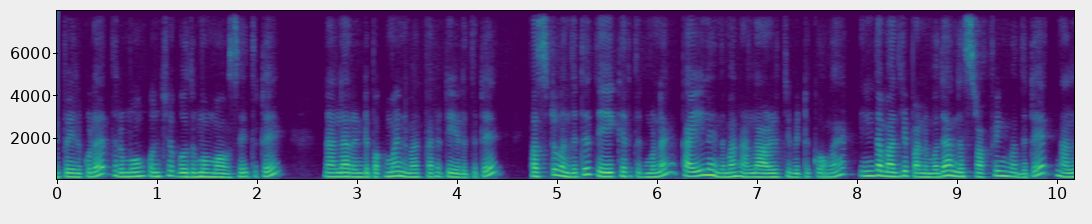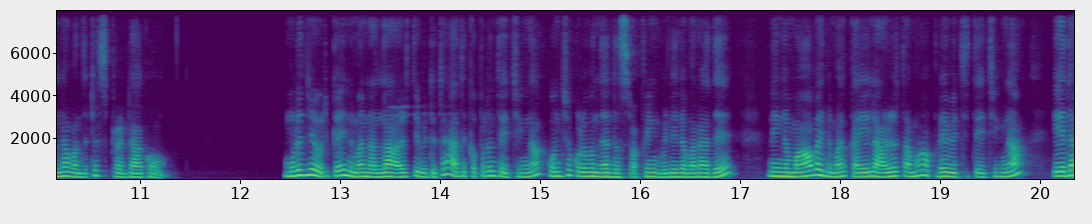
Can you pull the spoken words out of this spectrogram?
இப்போ இது கூட திரும்பவும் கொஞ்சம் கோதுமை மாவு சேர்த்துட்டு நல்லா ரெண்டு பக்கமாக இந்த மாதிரி பரட்டி எடுத்துகிட்டு ஃபஸ்ட்டு வந்துட்டு தேய்க்கிறதுக்கு முன்னே கையில் இந்த மாதிரி நல்லா அழுத்தி விட்டுக்கோங்க. இந்த மாதிரி பண்ணும்போது அந்த ஸ்டஃபிங் வந்துட்டு நல்லா வந்துட்டு ஸ்ப்ரெட் ஆகும். முடிஞ்ச வரைக்கும் இந்த மாதிரி நல்லா அழுத்தி விட்டுட்டு அதுக்கப்புறம் தேய்ச்சிங்கன்னா கொஞ்சம் கூட வந்து அந்த ஸ்டஃபிங் வெளியில் வராது. நீங்கள் மாவை இந்த மாதிரி கையில் அழுத்தாமல் அப்படியே வச்சு தேய்ச்சிங்கன்னா ஏதோ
